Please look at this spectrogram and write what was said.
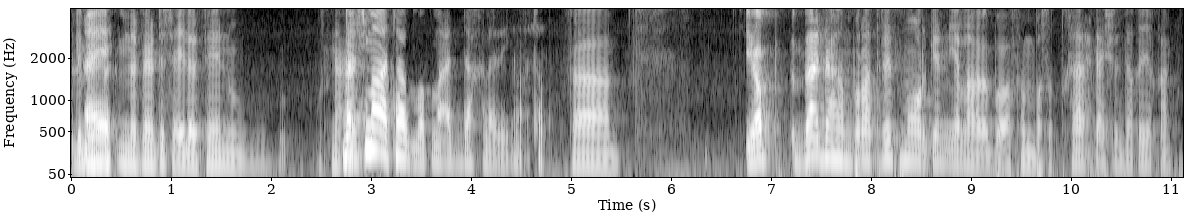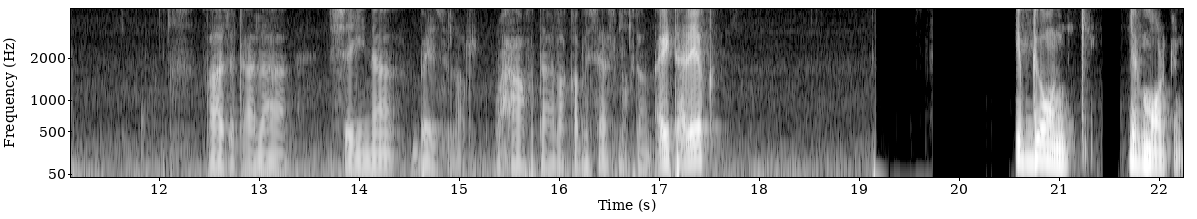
اللي من, أي. من 2009 إلى 2012 بس ما تضبط مع الدخلة ذي ما تضبط. ف yep بعدها مباراة ليف مورجان يلا أبو عوف انبسط. خلال 11 دقيقة فازت على شينا بيزلر وحافظت على لقب نساء SmackDown أي تعليق؟ keep going ليف مورجان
